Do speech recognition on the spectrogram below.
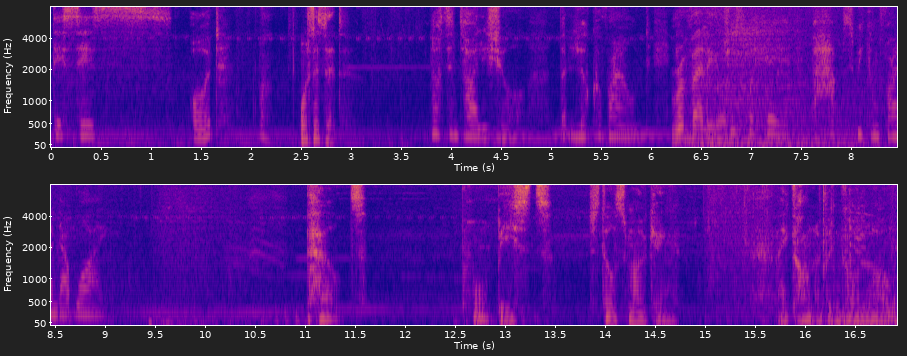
This is... odd. What is it? Not entirely sure, but look around. Revelio! Just we're here, perhaps we can find out why. Pelt. Poor beasts. Still smoking. They can't have been gone long.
